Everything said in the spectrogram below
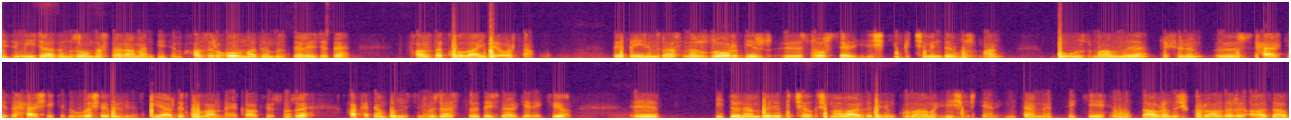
bizim icadımız olmasına rağmen bizim hazır olmadığımız derecede fazla kolay bir ortam. Ve beynimiz aslında zor bir e, sosyal ilişki biçiminde uzman. Bu uzmanlığı düşünün e, herkese her şekilde ulaşabildiğiniz bir yerde kullanmaya kalkıyorsunuz ve hakikaten bunun için özel stratejiler gerekiyor. E, bir dönem böyle bir çalışma vardı benim kulağıma ilişmişti. Yani internetteki davranış kuralları, adab,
